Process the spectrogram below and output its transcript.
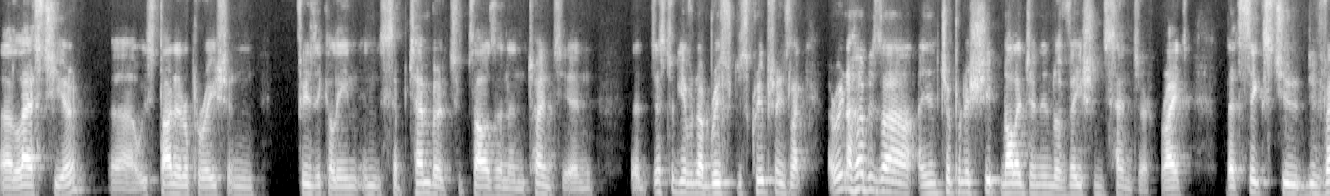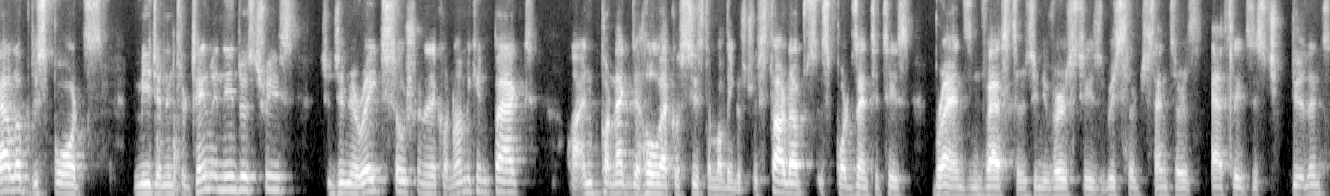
uh, last year. Uh, we started operation physically in, in September 2020. And uh, just to give a brief description, it's like Arena Hub is a, an entrepreneurship, knowledge, and innovation center, right? That seeks to develop the sports, media, and entertainment industries to generate social and economic impact uh, and connect the whole ecosystem of industry startups, sports entities, brands, investors, universities, research centers, athletes, students.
